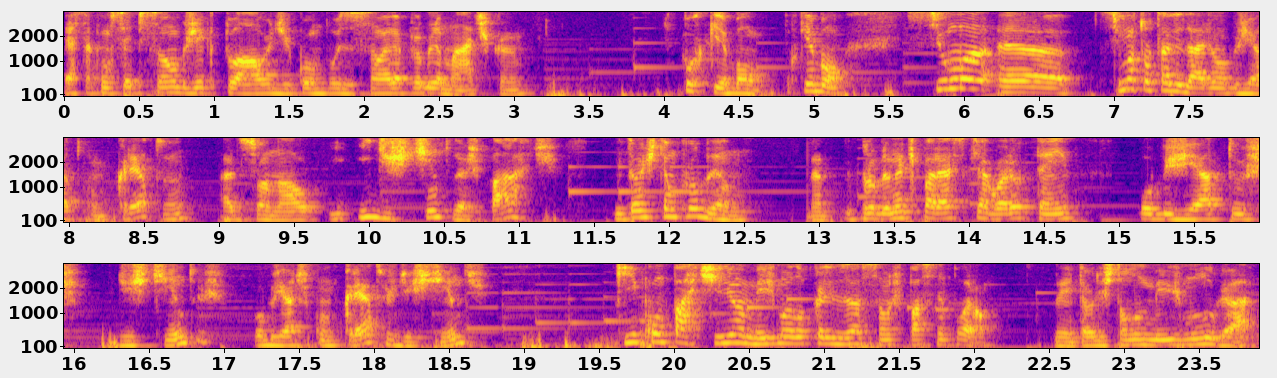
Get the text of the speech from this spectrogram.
essa concepção objectual de composição é problemática. Por quê? Bom, porque, bom, se uma, é, se uma totalidade é um objeto concreto, né, adicional e, e distinto das partes, então a gente tem um problema. Né? O problema é que parece que agora eu tenho objetos distintos, objetos concretos distintos, que compartilham a mesma localização espaço-temporal. Né? Então eles estão no mesmo lugar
